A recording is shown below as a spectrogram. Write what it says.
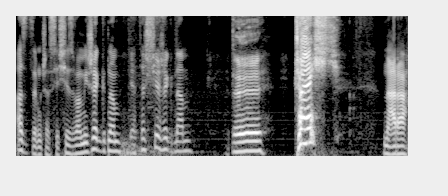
A zatem czas ja się z wami żegnam. Ja też się żegnam. Yy, cześć! Nara.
